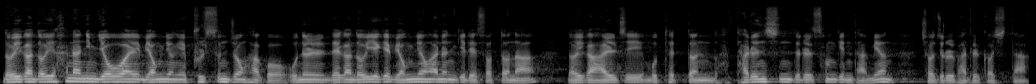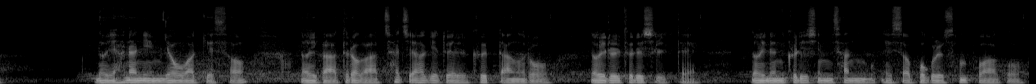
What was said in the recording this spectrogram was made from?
너희가 너희 하나님 여호와의 명령에 불순종하고 오늘 내가 너희에게 명령하는 길에서 떠나 너희가 알지 못했던 다른 신들을 섬긴다면 저주를 받을 것이다. 너희 하나님 여호와께서 너희가 들어가 차지하게 될 그 땅으로 너희를 들으실 때 너희는 그리심 산에서 복을 선포하고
